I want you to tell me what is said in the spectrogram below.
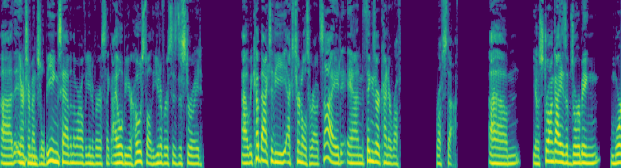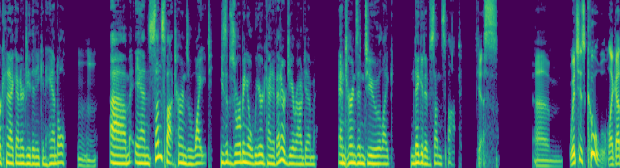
uh that interdimensional beings have in the Marvel universe. Like I will be your host while the universe is destroyed. Uh we cut back to the externals who are outside and things are kind of rough rough stuff. Um, you know, strong guy is absorbing more kinetic energy than he can handle. Mm-hmm. Um, and Sunspot turns white. He's absorbing a weird kind of energy around him and turns into like negative Sunspot. Yes. Um, which is cool. Like I,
